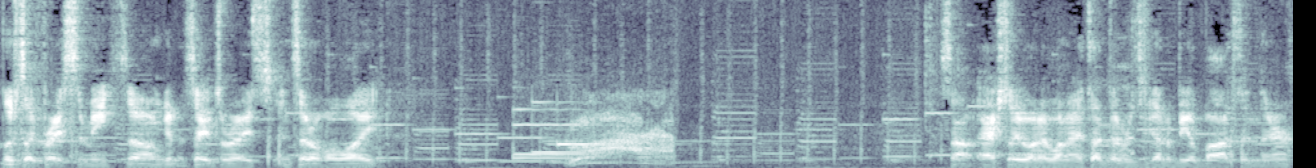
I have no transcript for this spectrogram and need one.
Looks like rice to me, so I'm gonna say it's rice instead of a light. It's not actually what I wanted. I thought there was gonna be a box in there.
